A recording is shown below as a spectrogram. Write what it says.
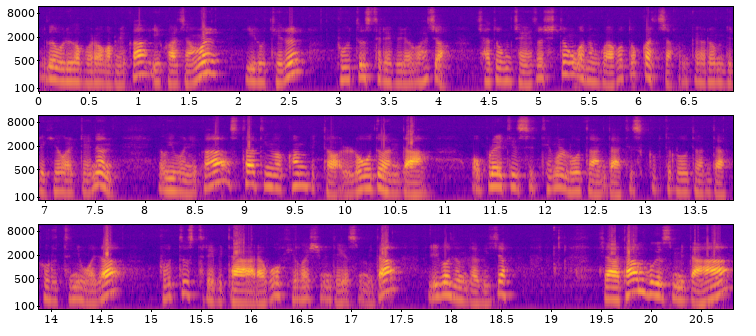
이걸 우리가 뭐라고 합니까? 이 과정을, 이 루틴을 bootstrap이라고 하죠. 자동차에서 시동 거는 거하고 똑같죠. 그러니까 여러분들이 기억할 때는 여기 보니까 스타팅어 컴퓨터 로드한다. 오퍼레이팅 시스템을 로드한다. 디스크부터 로드한다. 그 루틴이 뭐냐? bootstrap이다. 라고 기억하시면 되겠습니다. 1번 정답이죠. 자, 다음 보겠습니다.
